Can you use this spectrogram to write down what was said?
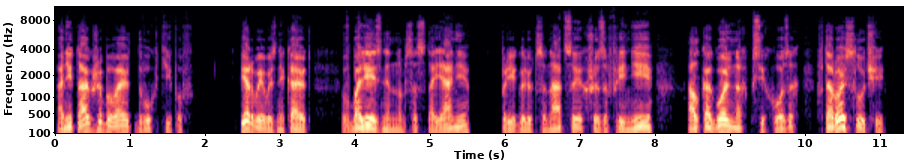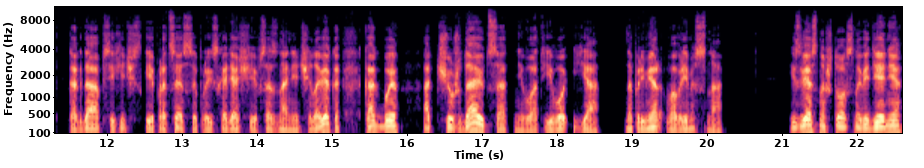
они также бывают двух типов. Первые возникают в болезненном состоянии, при галлюцинациях, шизофрении, алкогольных психозах. Второй случай, когда психические процессы, происходящие в сознании человека, как бы отчуждаются от него, от его «я», например, во время сна. Известно, что сновидение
